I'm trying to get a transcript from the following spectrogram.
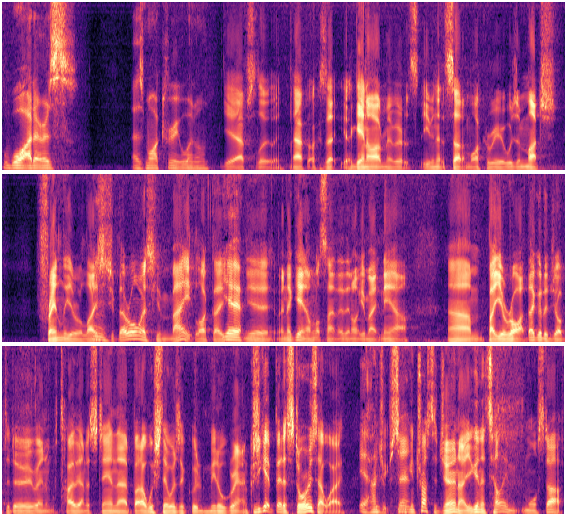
wider as as my career went on. yeah, absolutely. Because again, I remember even at the start of my career, it was a much friendlier relationship. They were almost your mate. Like they, Yeah. yeah. And again, I'm not saying that they're not your mate now, um, but you're right. They got a job to do, and totally understand that. But I wish there was a good middle ground because you get better stories that way. Yeah, hundred percent. You can trust a journo. You're going to tell him more stuff,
